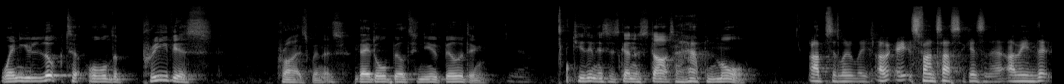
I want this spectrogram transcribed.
when you looked at all the previous prize winners, they'd all built a new building. Yeah. Do you think this is going to start to happen more? Absolutely. It's fantastic, isn't it? I mean,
